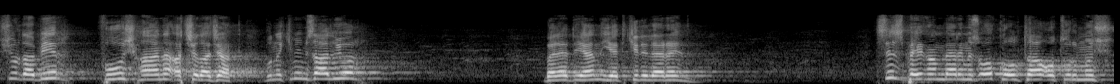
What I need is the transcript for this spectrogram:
şurada bir fuhuşhane açılacak. Bunu kim imzalıyor? Belediyenin yetkilileri. Siz peygamberimiz o koltuğa oturmuş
